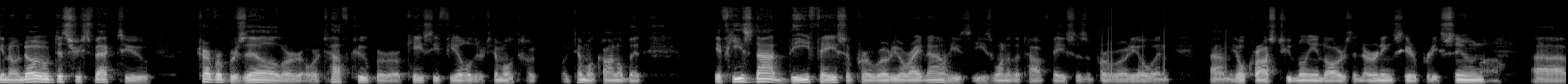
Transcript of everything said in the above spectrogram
you know no disrespect to Trevor Brazile or or Tuf Cooper or Kaycee Feild or Tim o- Tim O'Connell, but if he's not the face of pro rodeo right now, he's he's one of the top faces of pro rodeo, and um, he'll cross two million dollars in earnings here pretty soon. Wow. Uh,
